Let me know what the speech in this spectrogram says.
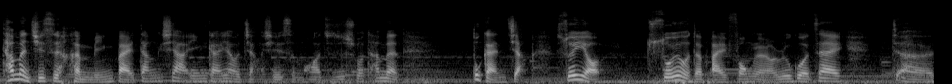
他们其实很明白当下应该要讲些什么话，只是说他们不敢讲。所以哦，所有的白风人哦，如果在呃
